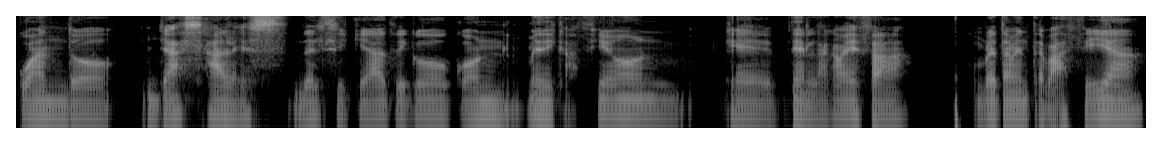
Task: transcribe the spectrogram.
cuando ya sales del psiquiátrico con medicación, que tienes la cabeza completamente vacía,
